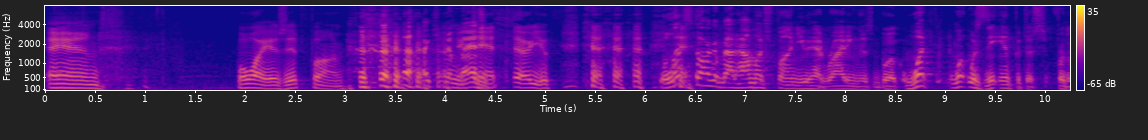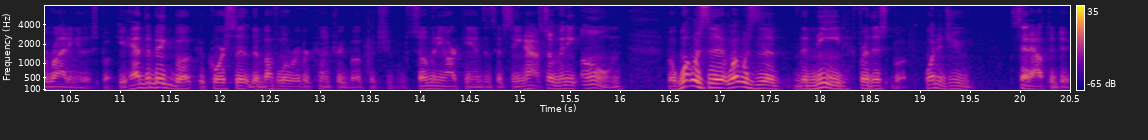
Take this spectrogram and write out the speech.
And Boy, is it fun. I can imagine. I can't tell you. well, let's talk about how much fun you had writing this book. What, what was the impetus for the writing of this book? You had the big book, of course, the, the Buffalo River Country book, which so many Arkansans have seen, so many own. But what was, the, what was the, the need for this book? What did you set out to do?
